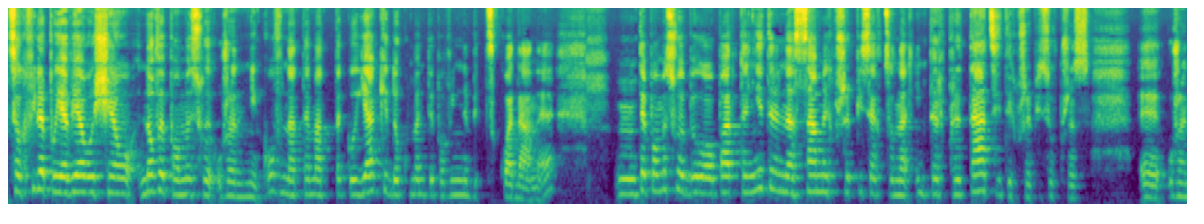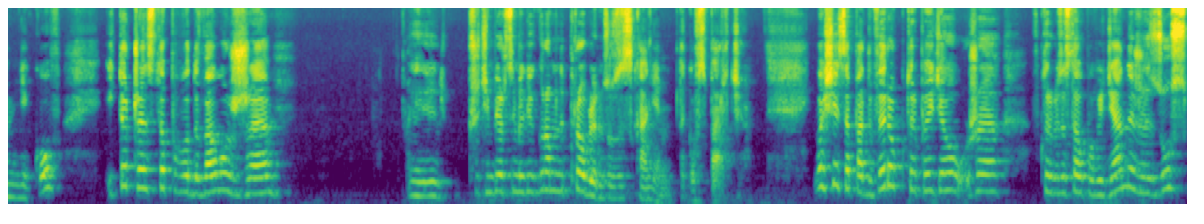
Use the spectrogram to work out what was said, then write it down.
co chwilę pojawiały się nowe pomysły urzędników na temat tego, jakie dokumenty powinny być składane. Mm, te pomysły były oparte nie tyle na samych przepisach, co na interpretacji tych przepisów przez urzędników. I to często powodowało, że y, przedsiębiorcy mieli ogromny problem z uzyskaniem tego wsparcia. Właśnie zapadł wyrok, który powiedział, że, w którym zostało powiedziane, że ZUS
